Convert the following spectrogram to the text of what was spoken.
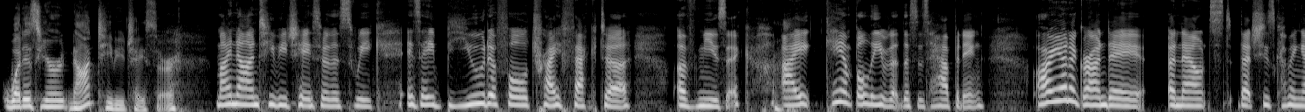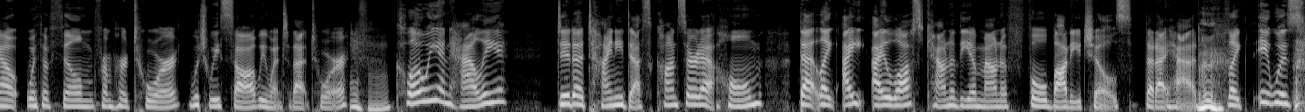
What is your non TV chaser? My non TV chaser this week is a beautiful trifecta of music. I can't believe that this is happening. Ariana Grande announced that she's coming out with a film from her tour, which we saw. We went to that tour. Mm-hmm. Chloe and Halle did a tiny desk concert at home that like I I lost count of the amount of full body chills that I had. like it was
